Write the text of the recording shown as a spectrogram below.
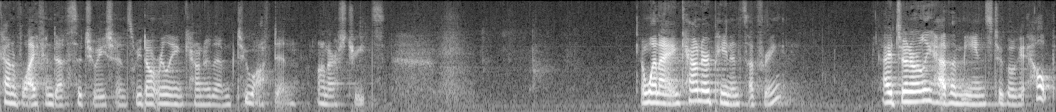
kind of life and death situations, we don't really encounter them too often on our streets. And when I encounter pain and suffering, I generally have a means to go get help.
